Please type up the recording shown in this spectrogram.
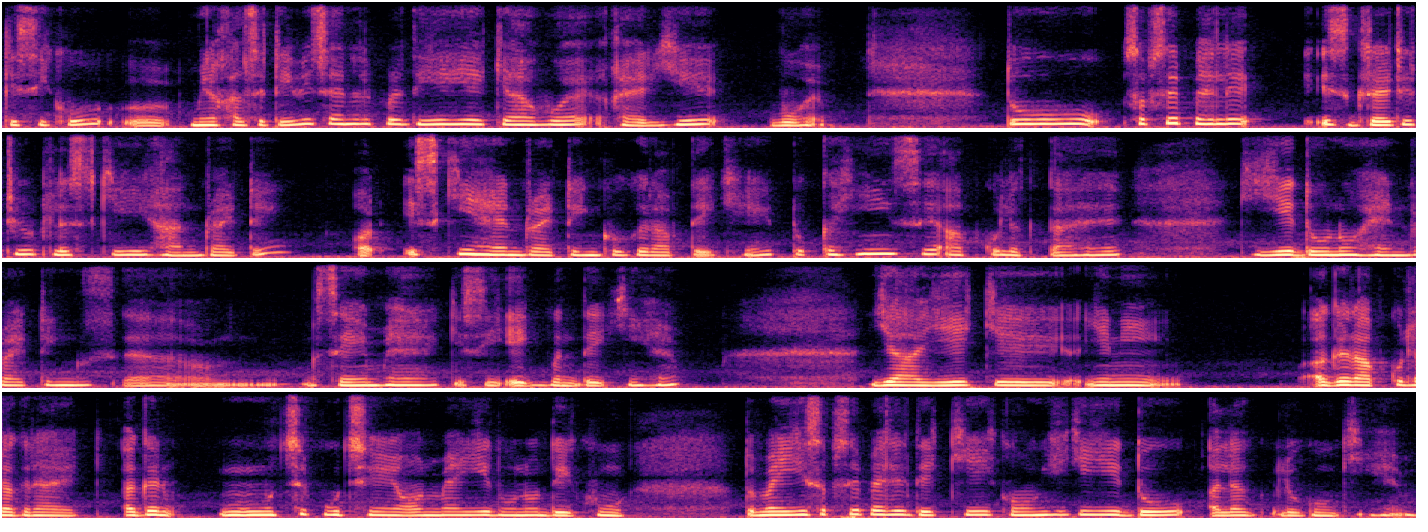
किसी को मेरे ख्याल से टीवी चैनल पर दिए ये क्या हुआ है, खैर ये वो है। तो सबसे पहले इस ग्रेटिट्यूड लिस्ट की हैंड राइटिंग और इसकी हैंड राइटिंग को अगर आप देखें तो कहीं से आपको लगता है कि ये दोनों हैंड राइटिंग्स सेम हैं, किसी एक बंदे की हैं? या ये कि, यानी अगर आपको लग रहा है अगर मुझसे पूछें और मैं ये दोनों देखूँ तो मैं ये सबसे पहले देख के कहूँगी कि ये दो अलग लोगों की हैं।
